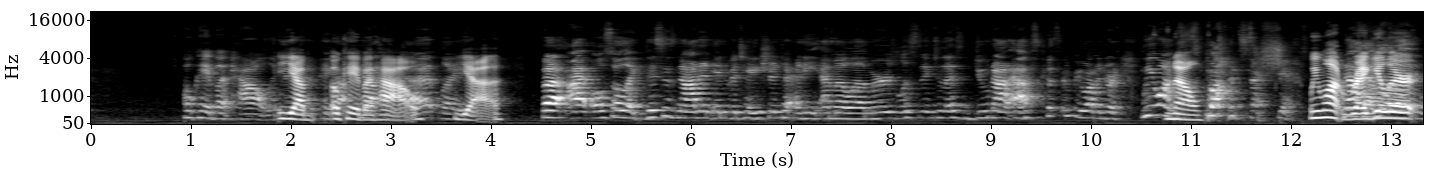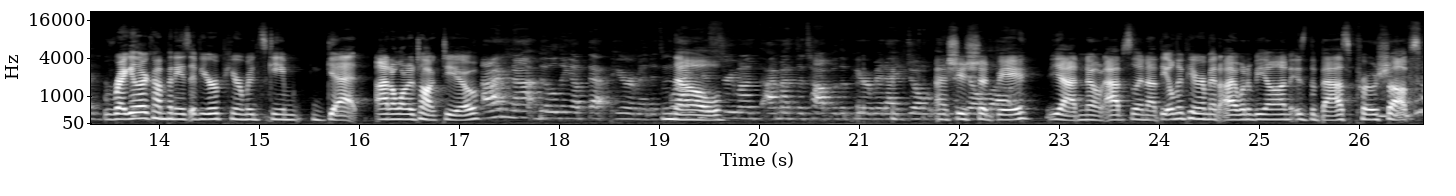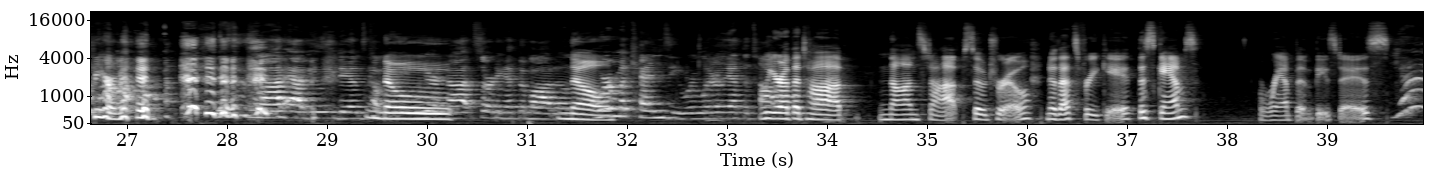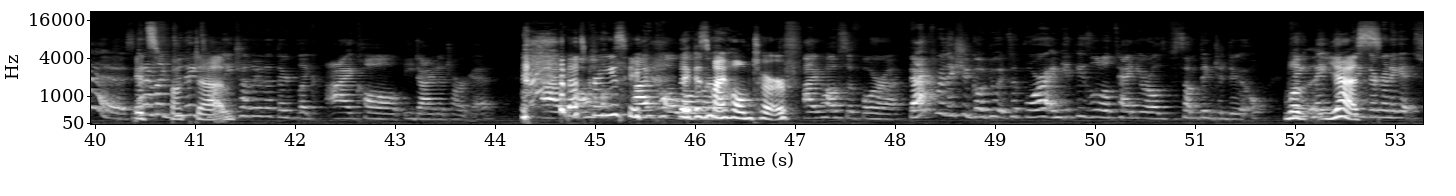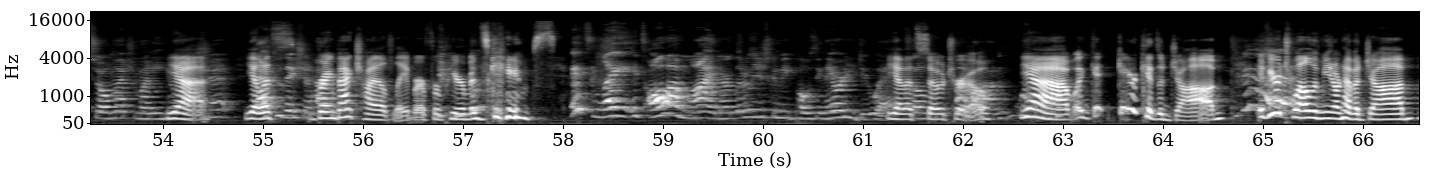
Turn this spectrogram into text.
okay, but how? Like, yeah. gonna pay off- Okay, but how? Like, yeah. But I also like this is not an invitation to any MLMers listening to this. Do not ask us if we want to join. We want No. sponsorship. We want Not regular MLM. regular companies. If you're a pyramid scheme, get. I don't want to talk to you. I'm not building up that pyramid. It's Black No. History Month. I'm at the top of the pyramid. I don't. As you should up. be. Yeah, no, absolutely not. The only pyramid I want to be on is the Bass Pro Shops pyramid. This is not Abby Lee Dance Company. No. we are not starting at the bottom. No. we're Mackenzie. We're literally at the top. we are at the top nonstop. So true. No, that's freaky. The scams rampant these days. Yes, It's and I'm like, do they fucked tell up. each other that they're like, I call Edina Target. That's call- crazy. I call Like this is my home turf. I call Sephora. That's where they should go do it. Sephora and get these little ten year olds something to do. Well, make yes. think they're gonna get so much money. Yeah. Shit. Yeah, That's let's bring back child labor for pyramid schemes. It's late. It's all online. They're literally just gonna be posting. They already do it. Yeah, that's so, come true. Yeah, like get, get your kids a job. If you're 12 and you don't have a job,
